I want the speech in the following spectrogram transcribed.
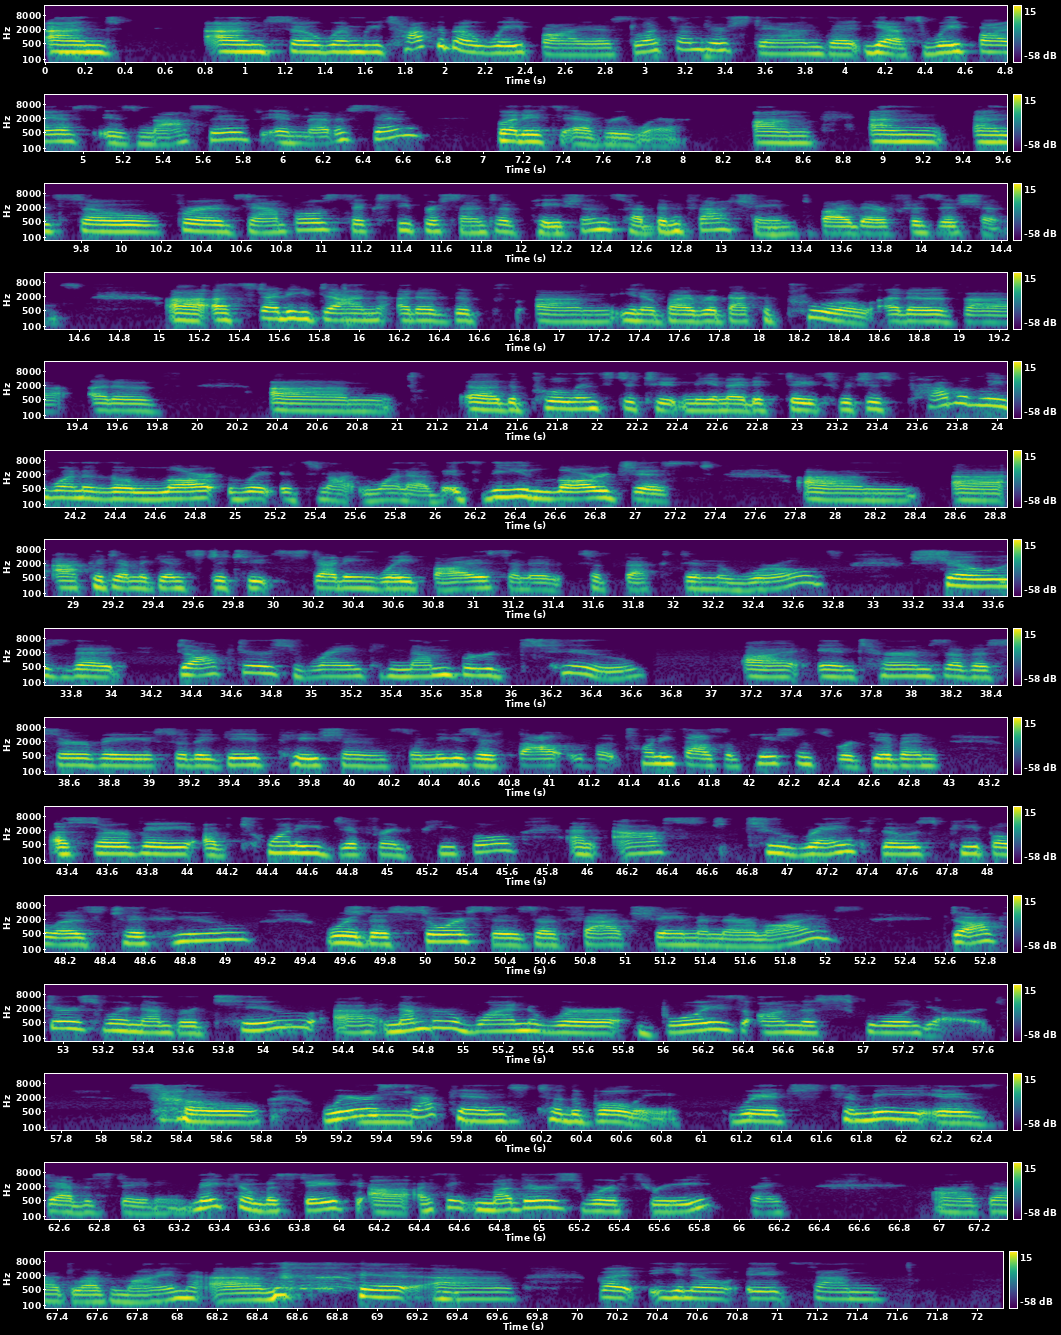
And and so when we talk about weight bias, let's understand that yes, weight bias is massive in medicine, but it's everywhere. Um, and and so, for example, 60% of patients have been fat shamed by their physicians uh, a study done out of the um, you know by Rebecca Puhl out of uh, out of um, uh, the Poole Institute in the United States, which is probably one of the large. It's not one of. It's the largest um, uh, academic institute studying weight bias and its effect in the world, shows that doctors rank number two uh, in terms of a survey. So they gave patients, and these are about 20,000 patients were given a survey of 20 different people and asked to rank those people as to who were the sources of fat shame in their lives. Doctors were number two. Uh, number one were boys on the schoolyard. So we're mm. second to the bully which to me is devastating. Make no mistake, uh, I think mothers were three. Thank uh, God love mine. Um, uh, but you know, it's um,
